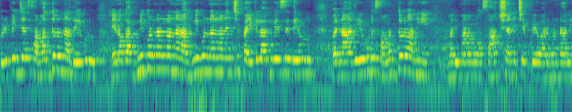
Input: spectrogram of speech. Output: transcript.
విడిపించే సమర్థుడు నా దేవుడు. నేను ఒక అగ్నిగుండంలో ఉన్న అగ్నిగుండంలో నుంచి పైకి లాగి వేసే దేవుడు. మరి నా దేవుడు సమర్థుడు అని మరి మనము సాక్ష్యాన్ని చెప్పేవారు ఉండాలి.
